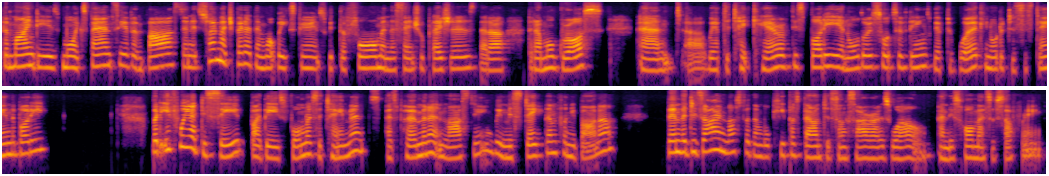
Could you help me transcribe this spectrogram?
the mind is more expansive and vast and it's so much better than what we experience with the form and the sensual pleasures that are that are more gross and uh, we have to take care of this body and all those sorts of things. We have to work in order to sustain the body. But if we are deceived by these formless attainments as permanent and lasting we mistake them for nibbana then the desire and lust for them will keep us bound to samsara as well and this whole mass of suffering.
